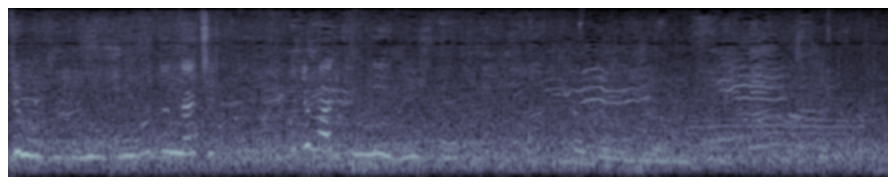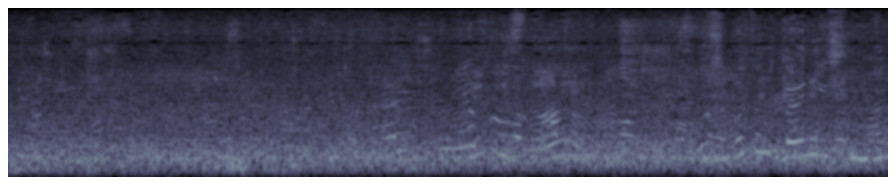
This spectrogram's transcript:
будемо буду, значить, будемо одні їсти. Не знаю. В этом здании снимали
